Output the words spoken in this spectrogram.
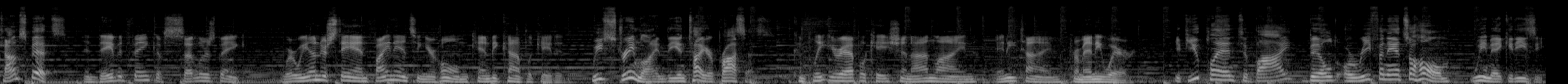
Tom Spitz and David Fink of Settlers Bank, where we understand financing your home can be complicated. We've streamlined the entire process. Complete your application online, anytime, from anywhere. If you plan to buy, build, or refinance a home, we make it easy.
